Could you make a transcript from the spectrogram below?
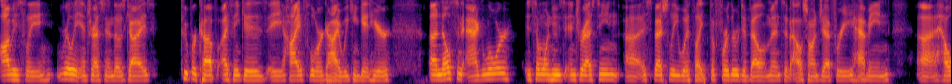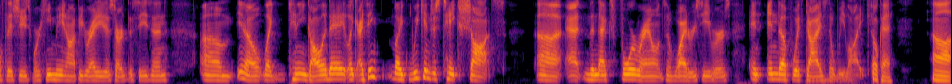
obviously really interested in those guys. Cooper Kupp, I think, is a high floor guy we can get here. Uh, Nelson Agholor is someone who's interesting, uh, especially with like the further developments of Alshon Jeffery having uh, health issues where he may not be ready to start the season. Um, you know, like Kenny Golladay, like I think like we can just take shots uh, at the next four rounds of wide receivers and end up with guys that we like. Okay. Uh,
